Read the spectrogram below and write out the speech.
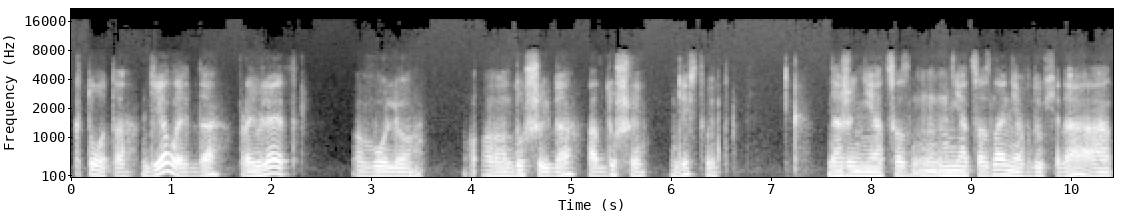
кто-то делает, да, проявляет волю э, души, да, от души действует, даже не от, соз... не от сознания в духе, да, а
